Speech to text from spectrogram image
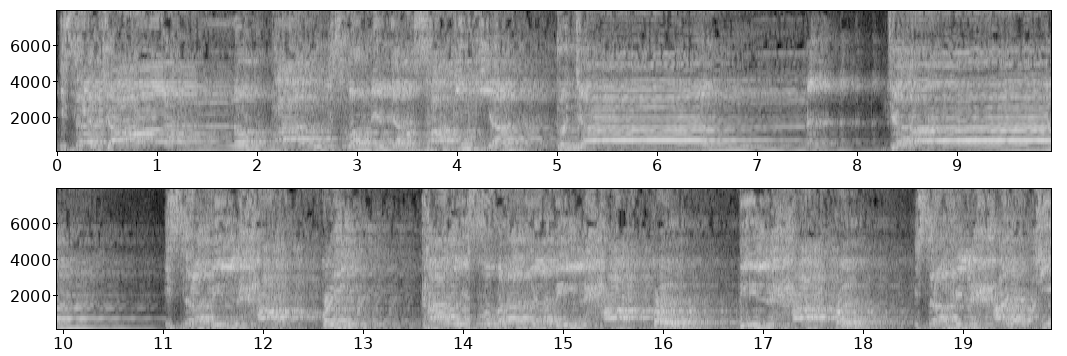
اس طرح جان تھا تو اس کو ہم نے جب ساکن کیا تو جان تو اس کو بنا دیا بالحق بالحق۔ اس طرح فی الحج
